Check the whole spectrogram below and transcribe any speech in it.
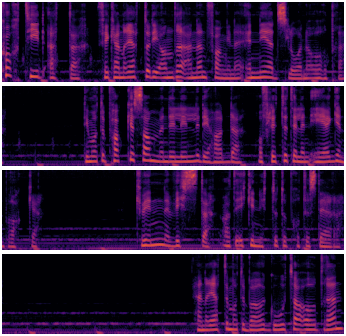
Kort tid etter fikk Henriette og de andre NN-fangene en nedslående ordre. De måtte pakke sammen det lille de hadde, og flytte til en egen brakke. Kvinnene visste at det ikke nyttet å protestere. Henriette måtte bare godta ordren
